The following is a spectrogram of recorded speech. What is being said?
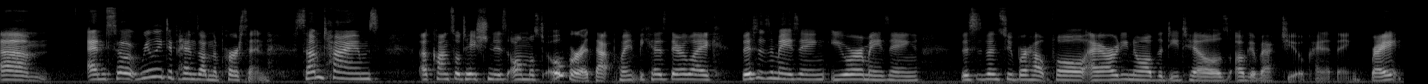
Um, and so it really depends on the person. Sometimes a consultation is almost over at that point because they're like, this is amazing, you are amazing, this has been super helpful, I already know all the details, I'll get back to you, kind of thing, right?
